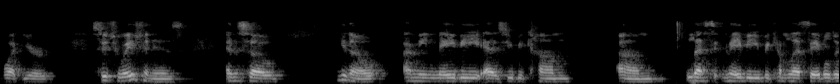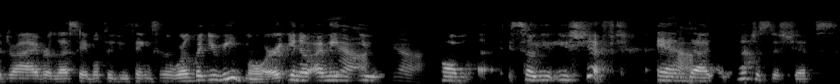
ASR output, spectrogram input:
what your situation is. And so, you know, I mean, maybe as you become, um, less, maybe you become less able to drive or less able to do things in the world, but you read more, you know, I mean, yeah, you, yeah. Um, so you, you shift and, yeah. uh, consciousness shifts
